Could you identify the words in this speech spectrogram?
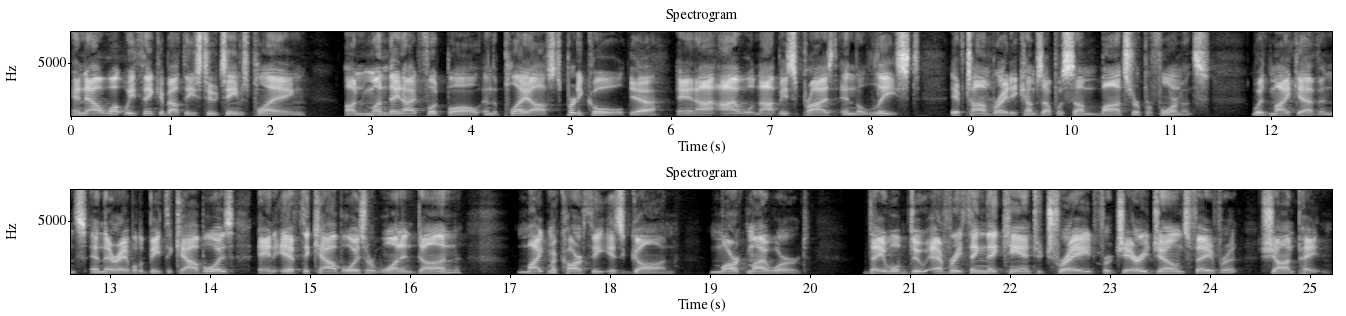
and now what we think about these two teams playing on Monday Night Football in the playoffs. It's pretty cool. Yeah. And I, I will not be surprised in the least if Tom Brady comes up with some monster performance with Mike Evans and they're able to beat the Cowboys. And if the Cowboys are one and done, Mike McCarthy is gone. Mark my word. They will do everything they can to trade for Jerry Jones' favorite, Sean Payton,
